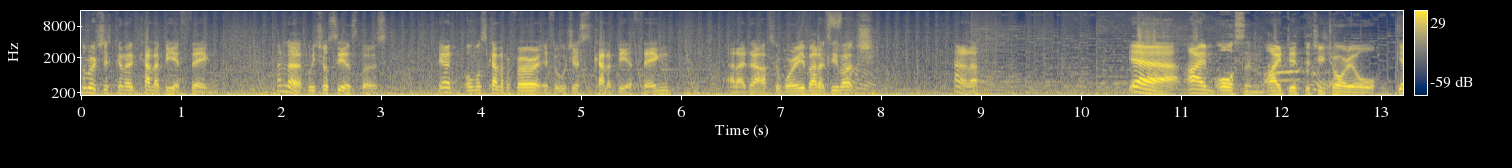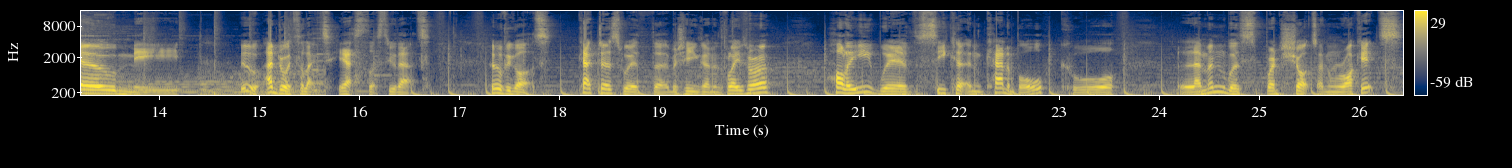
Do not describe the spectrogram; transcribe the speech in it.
or it's just going to kind of be a thing. I don't know. We shall see, I suppose. Yeah, I'd almost kind of prefer it if it would just kind of be a thing, and I don't have to worry about it too much. I don't know. Yeah, I'm awesome. I did the tutorial. Go me. Ooh, Android select. Yes, let's do that. Who have we got? Cactus with the machine gun and the flamethrower. Holly with Seeker and Cannonball. Cool. Lemon with spread shot and rockets.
